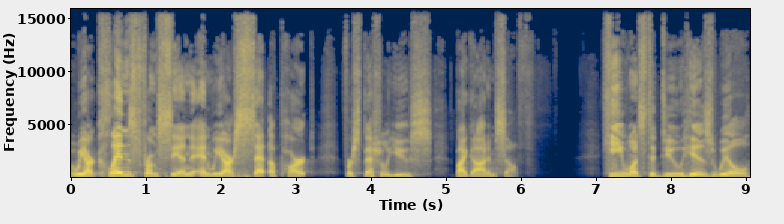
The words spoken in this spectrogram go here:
We are cleansed from sin and we are set apart for special use by God Himself. He wants to do His will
